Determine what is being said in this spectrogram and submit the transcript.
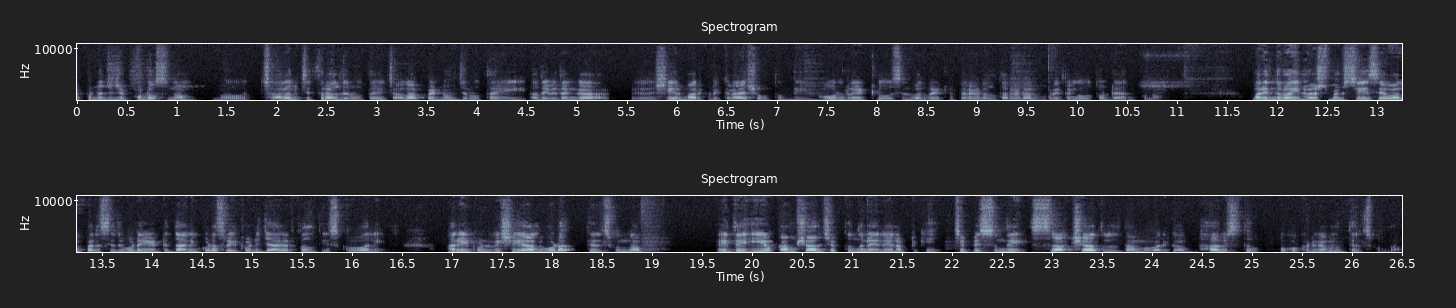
ఎప్పటి నుంచో చెప్పుకుంటూ వస్తున్నాం. చాలా విచిత్రాలు జరుగుతాయి చాలా అప్ అండ్ డౌన్ జరుగుతాయి. అదేవిధంగా షేర్ మార్కెట్ క్రాష్ అవుతుంది. గోల్డ్ రేట్లు సిల్వర్ రేట్లు పెరగడాలు తరగడాలు విపరీతంగా అవుతుంటాయి అనుకున్నాం. మరి ఇందులో ఇన్వెస్ట్మెంట్స్ చేసే వాళ్ళ పరిస్థితి కూడా ఏంటి? దానికి కూడా అసలు ఎటువంటి జాగ్రత్తలు తీసుకోవాలి? అనేటువంటి విషయాలు కూడా తెలుసుకుందాం. అయితే ఈ యొక్క అంశాలు చెప్తుంది నేనైనప్పటికీ చెప్పిస్తుంది సాక్షాత్ లలితామ్మవారిగా భావిస్తూ ఒక్కొక్కటిగా మనం తెలుసుకుందాం.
